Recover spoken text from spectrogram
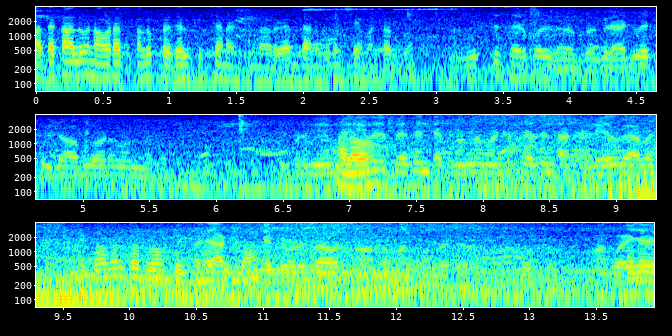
పథకాలు నవరత్నాలు ప్రజలకు ఇచ్చానంటున్నారు కదా దాని గురించి ఏమంటారు ఇస్తే ఇప్పుడు గ్రాడ్యుయేట్స్కి జాబ్ కూడా ఉన్నది ఇప్పుడు మేము ప్రెసెంట్ ఎక్కడ ఉన్నామంటే ప్రెసెంట్ అక్కడ లేవు కాబట్టి అదే అక్కడ నుంచి ఎక్కడ కూడా రావాల్సిన అవసరం మనకు ఉండదు. మాకు వైజాగ్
